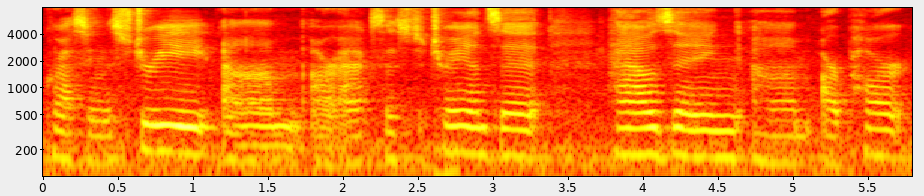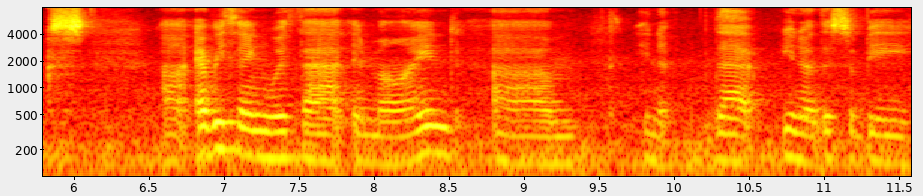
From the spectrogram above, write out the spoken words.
crossing the street, um, our access to transit, housing, um, our parks, uh, everything with that in mind. Um, you know that you know this would be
